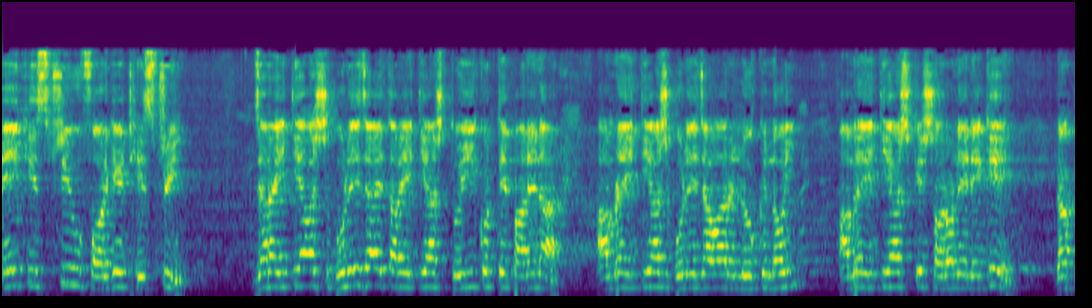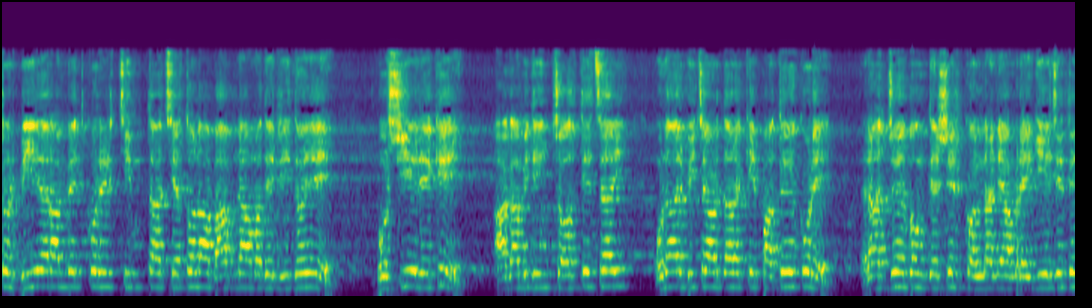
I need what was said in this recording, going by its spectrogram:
make history who forget history যারা ইতিহাস ভুলে যায়, তারা ইতিহাস তৈরি করতে পারে না। আমরা ইতিহাস ভুলে যাওয়ার লোক নই। আমরা ইতিহাসকে স্মরণে রেখে ডক্টর বি আর আম্বেদকরের চিন্তা, চেতনা, ভাবনা আমাদের হৃদয়ে বসিয়ে রেখে আগামী দিন চলতে চাই। ওনার বিচারধারাকে পাতয় করে রাজ্য এবং দেশের কল্যাণে আমরা এগিয়ে যেতে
